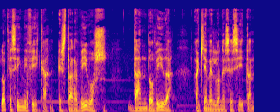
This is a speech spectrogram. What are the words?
lo que significa estar vivos, dando vida a quienes lo necesitan.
